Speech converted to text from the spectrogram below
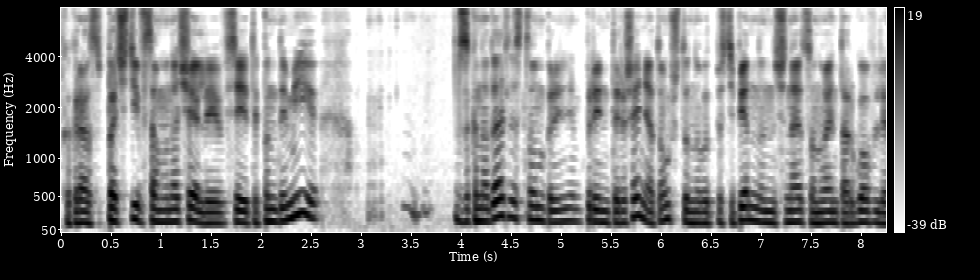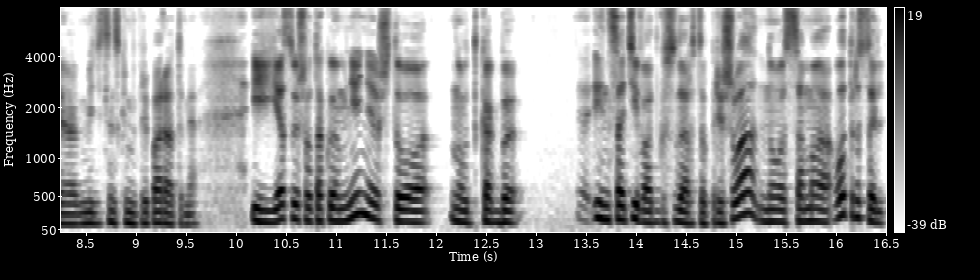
как раз почти в самом начале всей этой пандемии законодательством принято решение о том, что ну, вот постепенно начинается онлайн-торговля медицинскими препаратами. И я слышал такое мнение, что ну, вот как бы инициатива от государства пришла, но сама отрасль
